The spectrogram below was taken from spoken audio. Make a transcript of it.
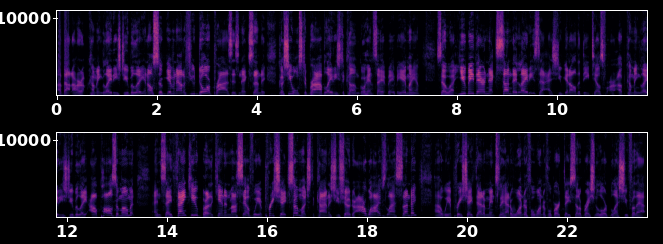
about our upcoming Ladies' Jubilee and also giving out a few door prizes next Sunday because she wants to bribe ladies to come. Go ahead and say it, baby. Amen. So uh, you be there next Sunday, ladies, uh, as you get all the details for our upcoming Ladies' Jubilee. I'll pause a moment and say thank you, Brother Ken and myself. We appreciate so much the kindness you showed to our wives last Sunday. Uh, we appreciate that immensely. Had a wonderful, wonderful birthday celebration. The Lord bless you for that.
